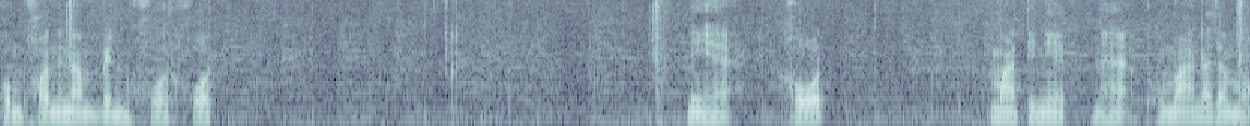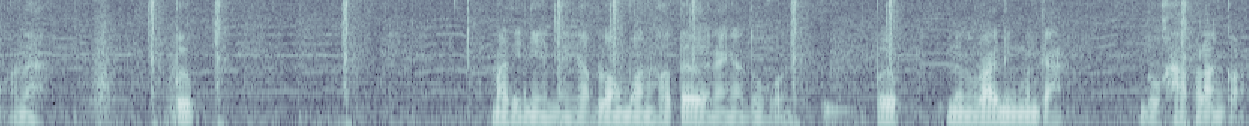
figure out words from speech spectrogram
ผมขอแนะนำเป็นโค้ดโค้ดนี่ฮะโค้ดมาติเนสนะฮะ ผมว่าน่าจะเหมาะนะปึ๊บมาติเนสนะครับ ลองบอลเคาน์เตอร์นะครับทุกคนปึ๊บหนึ่งร้อยหนึ่งเหมือนกัน ดูค่าพลังก่อน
